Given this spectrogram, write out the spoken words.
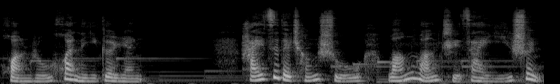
恍如换了一个人。孩子的成熟往往只在一瞬。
